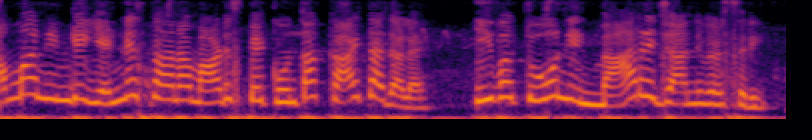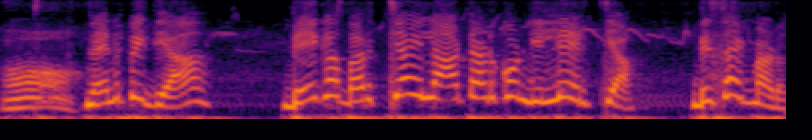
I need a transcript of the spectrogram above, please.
ಅಮ್ಮ ನಿನ್ಗೆ ಎಣ್ಣೆ ಸ್ನಾನ ಮಾಡಿಸ್ಬೇಕು ಅಂತ ಕಾಯ್ತಾ ಇದ್ದಾಳೆ. ಇವತ್ತು ನಿನ್ ಮ್ಯಾರೇಜ್ ಆನಿವರ್ಸರಿ ನೆನಪಿದ್ಯಾ? ಬೇಗ ಬರ್ತ್ಯಾ ಇಲ್ಲ ಆಟ ಆಡ್ಕೊಂಡು ಇಲ್ಲೇ ಇರ್ತ್ಯಾ? ಡಿಸೈಡ್ ಮಾಡು.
